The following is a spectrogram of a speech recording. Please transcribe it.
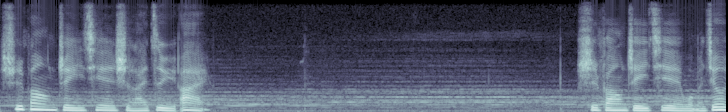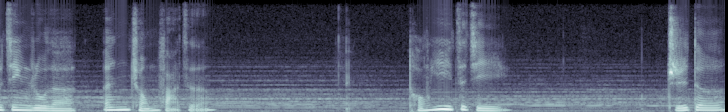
释放这一切是来自于爱。释放这一切，我们就进入了恩宠法则。同意自己值得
